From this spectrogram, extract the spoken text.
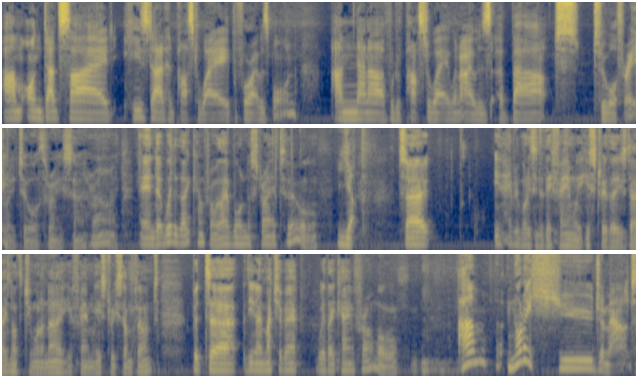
Um, on dad's side, his dad had passed away before I was born. Um, Nana would have passed away when I was about two or three. three, two or three? So right. And uh, where did they come from? Were they born in Australia too, or? Yep. So, you know, everybody's into their family history these days. Not that you want to know your family history sometimes, but uh, do you know much about where they came from, or Um, not a huge amount.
